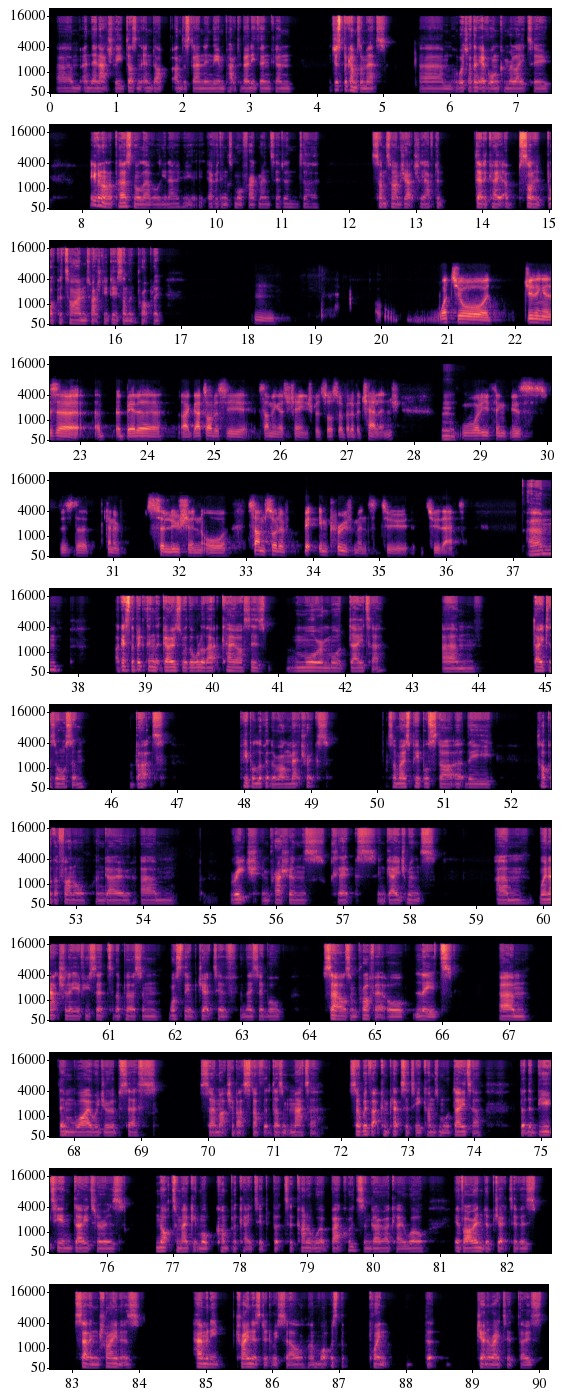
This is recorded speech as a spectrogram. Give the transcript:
um, and then actually doesn't end up understanding the impact of anything, and it just becomes a mess. Um, which I think everyone can relate to, even on a personal level. You know, everything's more fragmented, and uh, sometimes you actually have to dedicate a solid block of time to actually do something properly. Hmm. What's your do you think is a, a, a, better like that's obviously something that's changed but it's also a bit of a challenge mm. what do you think is is the kind of solution or some sort of bit improvement to to that um i guess the big thing that goes with all of that chaos is more and more data um data's awesome but people look at the wrong metrics so most people start at the top of the funnel and go um, reach, impressions, clicks, engagements. Um, when actually, if you said to the person, "What's the objective?" and they say, "Well, sales and profit or leads," um, then why would you obsess so much about stuff that doesn't matter? So with that complexity comes more data, but the beauty in data is not to make it more complicated, but to kind of work backwards and go, okay, well, if our end objective is selling trainers, how many trainers did we sell, and what was the point that generated those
